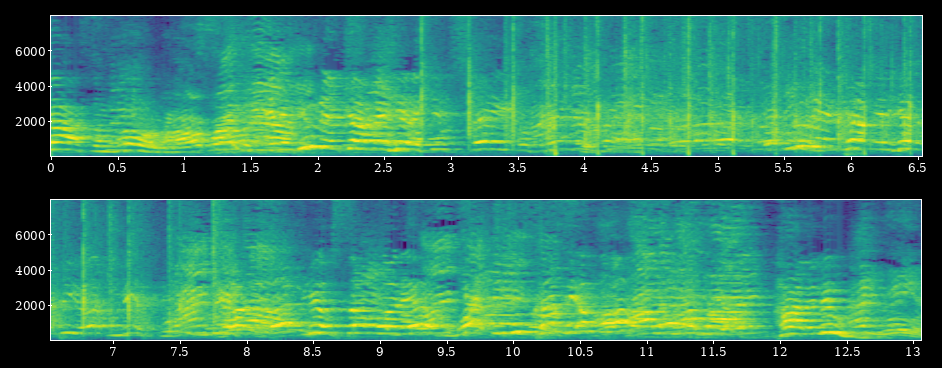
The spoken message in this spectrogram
God some glory, All right now. if you didn't come in here to get saved or sanctified, if you didn't come in here to be uplifted Thank or you, to someone else, what did you come here for? Hallelujah. Amen.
